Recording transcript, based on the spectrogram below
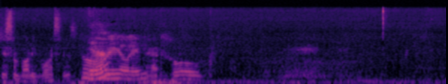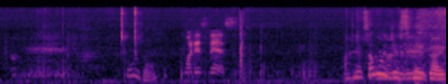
disembodied voices. Oh, Yeah? really? Yeah. Cool. What was that? What is this? I heard Someone just over here there. go.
